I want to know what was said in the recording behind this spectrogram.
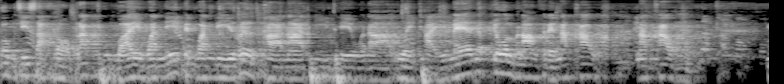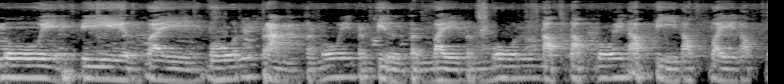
ก้มศีรษะรองรับทุนไว้ วันนี้เป็นวันดีเลิกษ์พานาทีเทวดาอวยชัย แม้เรียบโจรมานองแสดงนับเข้านับเข้า มวยปีใบโบนปรำประมวยประปิลประใบประโบนดอกดอกมวยดอกปีดอกใบดอกโบ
